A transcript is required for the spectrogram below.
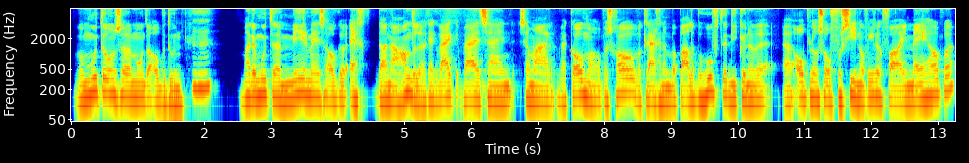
We moeten onze monden open doen. Mhm. Maar er moeten meer mensen ook echt daarna handelen. Kijk, wij, wij zijn, zeg maar, wij komen op een school, we krijgen een bepaalde behoefte, die kunnen we eh, oplossen of voorzien of in ieder geval in meehelpen.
